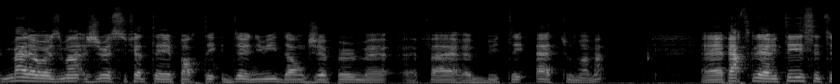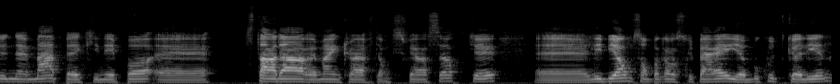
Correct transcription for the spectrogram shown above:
Malheureusement, je me suis fait téléporter de nuit, donc je peux me euh, faire buter à tout moment. Euh, particularité, c'est une map qui n'est pas euh, standard Minecraft. Donc, ce fait en sorte que les biomes ne sont pas construits pareil. Il y a beaucoup de collines.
